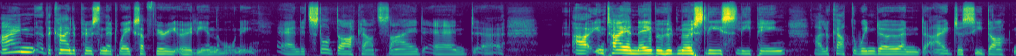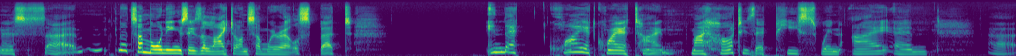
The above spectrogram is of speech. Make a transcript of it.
I'm the kind of person that wakes up very early in the morning and it's still dark outside and uh, our entire neighborhood mostly sleeping. I look out the window and I just see darkness. Uh, some mornings there's a light on somewhere else, but in that quiet, quiet time, my heart is at peace when I am uh,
